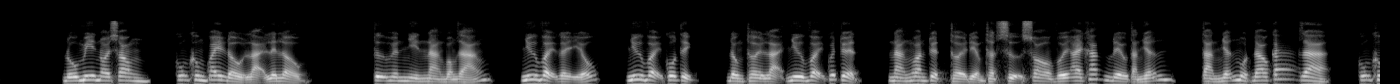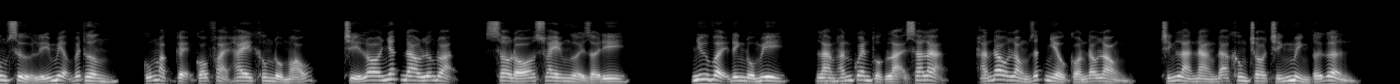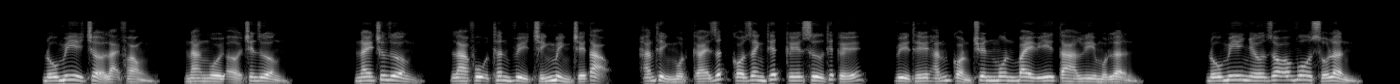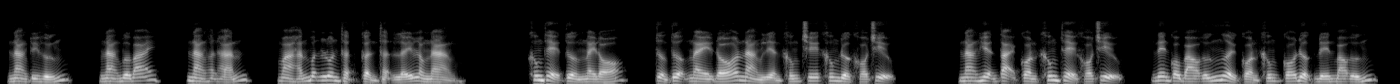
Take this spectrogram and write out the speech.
Đỗ mi nói xong, cũng không quay đầu lại lên lầu. Tự huyền nhìn nàng bóng dáng, như vậy gầy yếu, như vậy cô tịch, đồng thời lại như vậy quyết tuyệt, nàng ngoan tuyệt thời điểm thật sự so với ai khác đều tàn nhẫn, tàn nhẫn một đao cắt ra, cũng không xử lý miệng vết thương, cũng mặc kệ có phải hay không đổ máu, chỉ lo nhất đao lưỡng đoạn, sau đó xoay người rời đi. Như vậy đinh đồ mi, làm hắn quen thuộc lại xa lạ, hắn đau lòng rất nhiều còn đau lòng, chính là nàng đã không cho chính mình tới gần. Đồ mi trở lại phòng, nàng ngồi ở trên giường. Nay trước giường, là phụ thân vì chính mình chế tạo, hắn thỉnh một cái rất có danh thiết kế sư thiết kế, vì thế hắn còn chuyên môn bay Italy một lần. Đỗ mi nhớ rõ vô số lần, nàng tùy hứng, nàng bừa bãi, nàng hận hắn, mà hắn vẫn luôn thật cẩn thận lấy lòng nàng. Không thể tưởng này đó, tưởng tượng này đó nàng liền không chế không được khó chịu. Nàng hiện tại còn không thể khó chịu, nên có báo ứng người còn không có được đến báo ứng.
